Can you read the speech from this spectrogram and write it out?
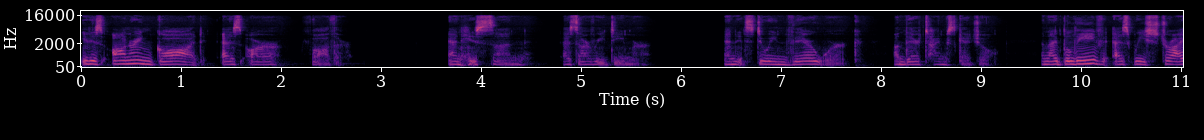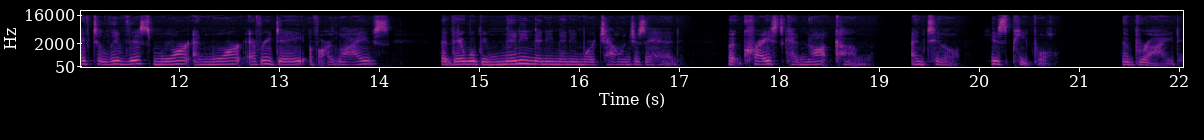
It is honoring God as our Father and His Son as our Redeemer. And it's doing their work on their time schedule. And I believe as we strive to live this more and more every day of our lives, that there will be many, many, many more challenges ahead. But Christ cannot come until his people, the bride,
